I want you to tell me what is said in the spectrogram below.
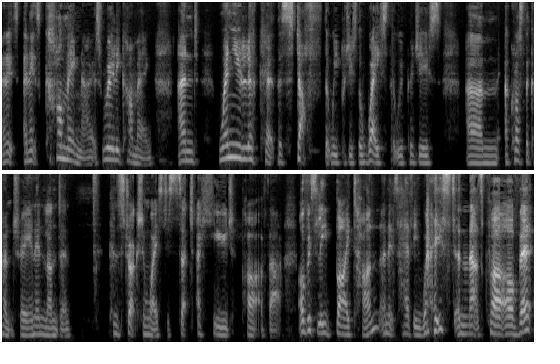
and it's and it's coming now. It's really coming. And when you look at the stuff that we produce, the waste that we produce um, across the country and in London, construction waste is such a huge part of that. Obviously, by ton, and it's heavy waste, and that's part of it,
